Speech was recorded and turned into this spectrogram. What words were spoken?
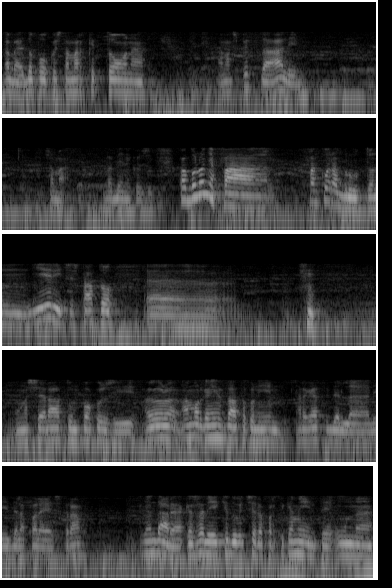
Vabbè dopo questa marchettona a Max Pezzali insomma va bene così. Qua a Bologna fa, fa ancora brutto, ieri c'è stato eh, una serata un po' così, allora abbiamo organizzato con i ragazzi del, della palestra di andare a Casalecchio dove c'era praticamente un,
